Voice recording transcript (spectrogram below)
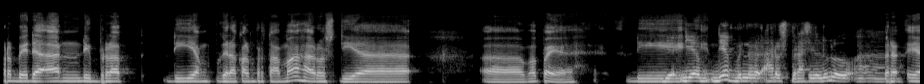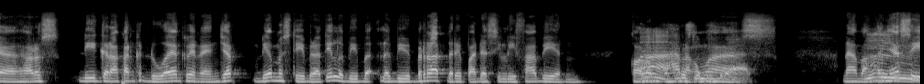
perbedaan di berat di yang gerakan pertama harus dia eh, apa ya di dia dia, dia bener harus berhasil dulu Eh, ber- ya harus di gerakan kedua yang clean and jerk dia mesti berarti lebih lebih berat daripada si Lee Fabin kalau Ah, harus lebih berat. Nah makanya hmm, si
